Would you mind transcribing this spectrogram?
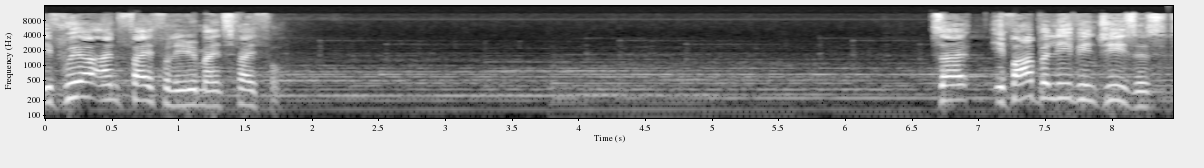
If we are unfaithful, he remains faithful. So if I believe in Jesus,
